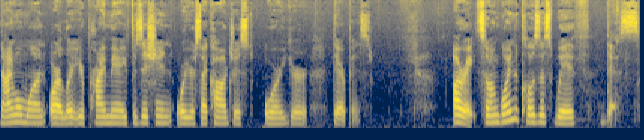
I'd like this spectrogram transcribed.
911 or alert your primary physician or your psychologist or your therapist. All right, so I'm going to close this with this.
